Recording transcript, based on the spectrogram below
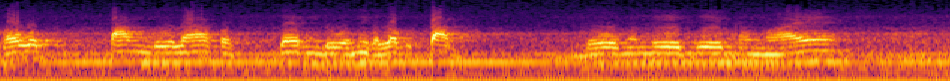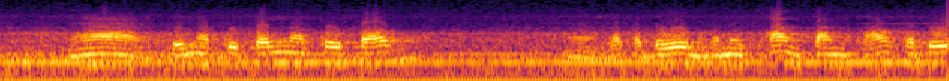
เขาก็ ตั้งดูแล้วก็เต้นดูนี่ก็เราก็ตั้งดูมันเองเองทางไหนนะเป็นอกุศลอกุศลแล้วก็ดูมันก็ไม่ช่างตั้งเท้าก็ดู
